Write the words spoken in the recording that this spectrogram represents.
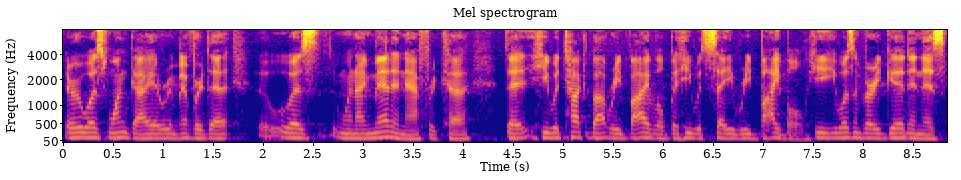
There was one guy I remember that was when I met in Africa that he would talk about revival, but he would say revival. He, he wasn't very good in his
